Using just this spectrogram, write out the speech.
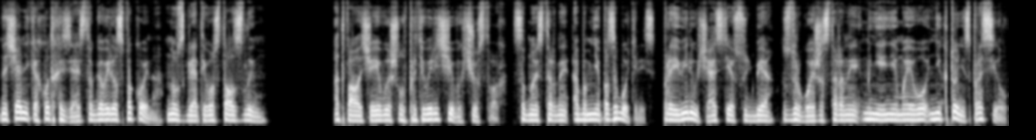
Начальник охотхозяйства говорил спокойно, но взгляд его стал злым. От Палыча я вышел в противоречивых чувствах. С одной стороны, обо мне позаботились, проявили участие в судьбе. С другой же стороны, мнения моего никто не спросил.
